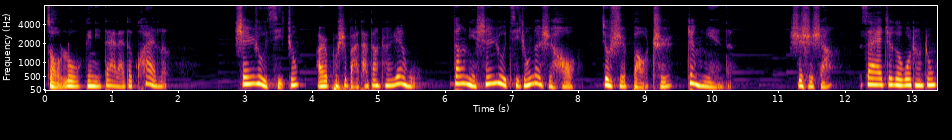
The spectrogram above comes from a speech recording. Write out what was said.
走路给你带来的快乐，深入其中，而不是把它当成任务。当你深入其中的时候，就是保持正念的。事实上，在这个过程中，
